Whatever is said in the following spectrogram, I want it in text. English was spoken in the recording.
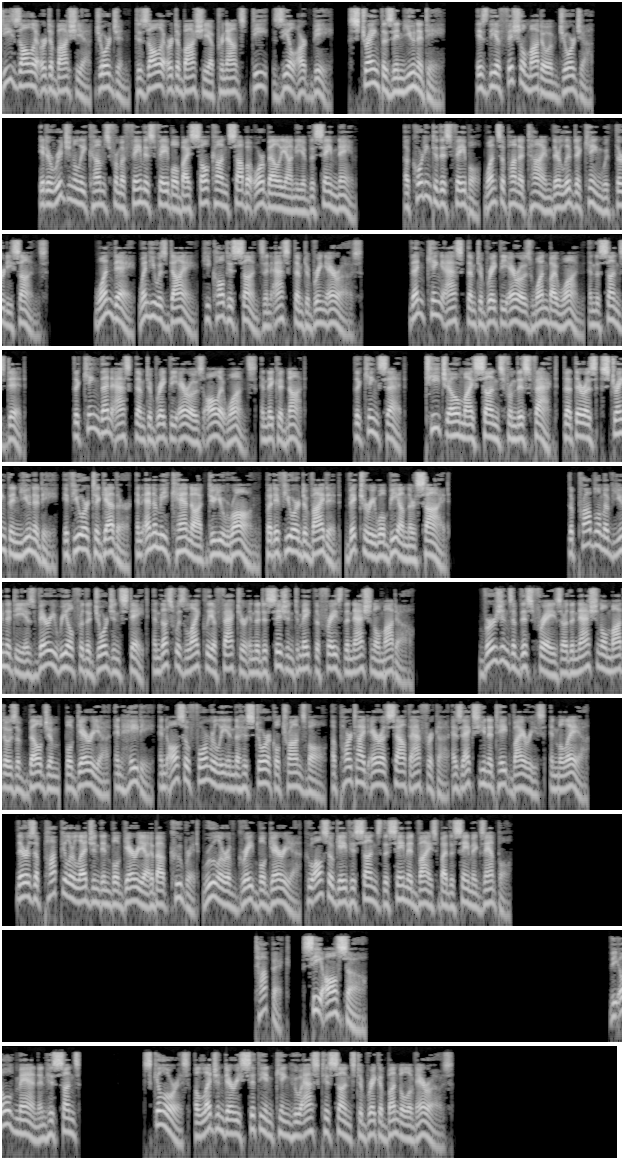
D. Zala Ertobashia Georgian, Dzala Ertobashia pronounced D. Zeal Art B. Strength is in unity, is the official motto of Georgia. It originally comes from a famous fable by Sulkhan Saba Orbeliani of the same name. According to this fable, once upon a time there lived a king with thirty sons. One day, when he was dying, he called his sons and asked them to bring arrows. Then king asked them to break the arrows one by one, and the sons did. The king then asked them to break the arrows all at once, and they could not. The king said, Teach O my sons from this fact, that there is strength in unity, if you are together, an enemy cannot do you wrong, but if you are divided, victory will be on their side." The problem of unity is very real for the Georgian state, and thus was likely a factor in the decision to make the phrase the national motto. Versions of this phrase are the national mottos of Belgium, Bulgaria, and Haiti, and also formerly in the historical Transvaal, apartheid-era South Africa as ex unitate vires, and Malaya. There is a popular legend in Bulgaria about Kubrat, ruler of Great Bulgaria, who also gave his sons the same advice by the same example. See also The Old Man and His Sons. Scilurus, a legendary Scythian king who asked his sons to break a bundle of arrows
